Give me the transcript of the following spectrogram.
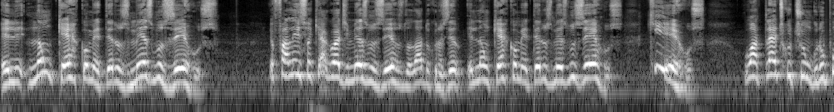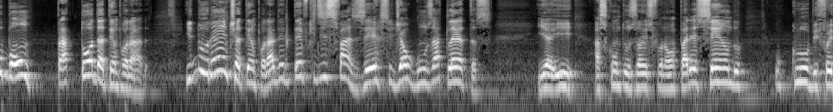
ele não quer cometer os mesmos erros. Eu falei isso aqui agora de mesmos erros do lado do Cruzeiro. Ele não quer cometer os mesmos erros. Que erros? o Atlético tinha um grupo bom para toda a temporada. E durante a temporada ele teve que desfazer-se de alguns atletas. E aí as contusões foram aparecendo, o clube foi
